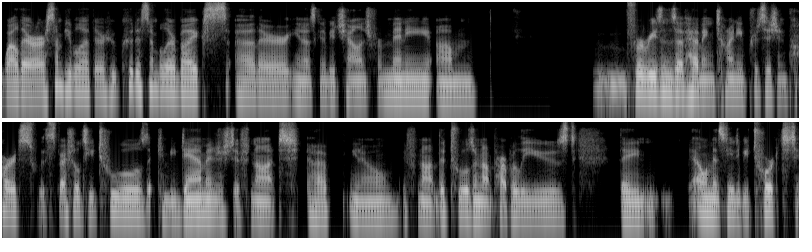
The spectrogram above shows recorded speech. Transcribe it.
while there are some people out there who could assemble their bikes, uh, there, you know, it's going to be a challenge for many. Um, for reasons of having tiny precision parts with specialty tools that can be damaged if not, uh, you know, if not the tools are not properly used. The elements need to be torqued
